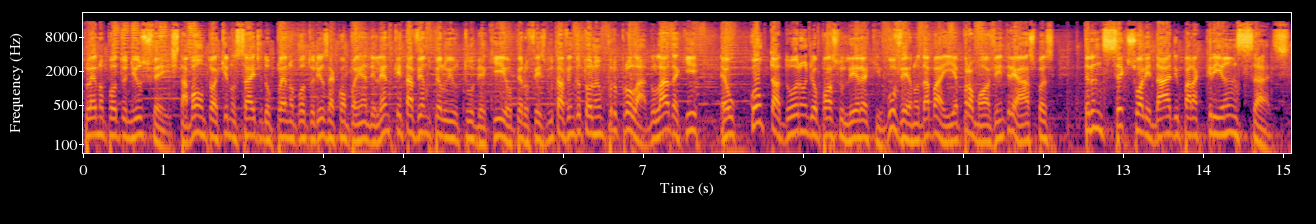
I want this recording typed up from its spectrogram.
pleno ponto news fez, tá bom? Tô aqui no site do pleno ponto news acompanhando e lendo. Quem tá vendo pelo YouTube aqui ou pelo Facebook tá vendo que eu tô olhando pro, pro lado. O lado aqui é o computador onde eu posso ler aqui. Governo da Bahia promove entre aspas transexualidade para crianças.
